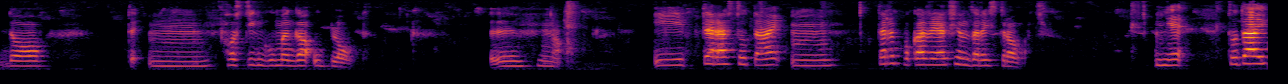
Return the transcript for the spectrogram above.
do te, mm, hostingu mega upload. Y, no. I teraz tutaj, mm, teraz pokażę jak się zarejestrować. Nie, tutaj y,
